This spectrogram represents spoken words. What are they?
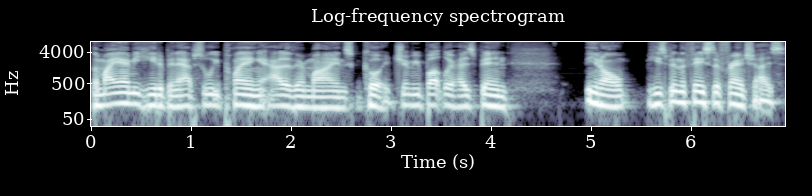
The Miami Heat have been absolutely playing out of their minds. Good. Jimmy Butler has been, you know, he's been the face of the franchise.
